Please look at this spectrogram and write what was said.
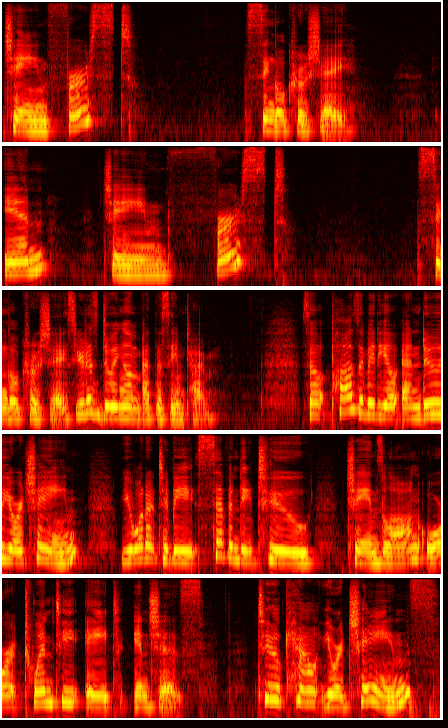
chain first, single crochet. In, chain first, single crochet. So you're just doing them at the same time. So pause the video and do your chain. You want it to be 72 chains long or 28 inches. To count your chains,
